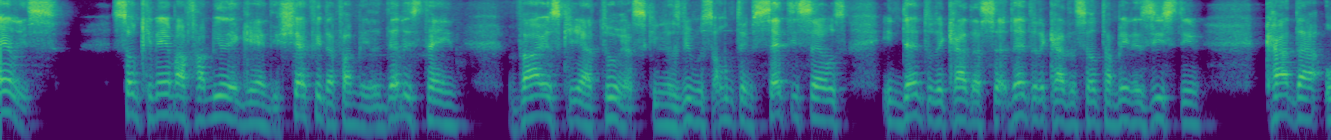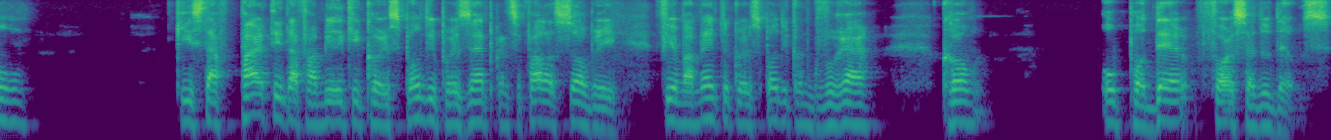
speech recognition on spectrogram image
Eles são que nem uma família grande, chefe da família. Deles tem várias criaturas que nós vimos ontem, sete céus, e dentro de cada dentro de cada céu também existem cada um que está parte da família que corresponde, por exemplo, quando se fala sobre firmamento, corresponde com Gvurá, com o poder, força do Deus.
